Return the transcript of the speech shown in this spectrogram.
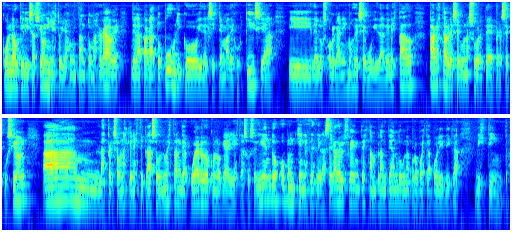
con la utilización, y esto ya es un tanto más grave, del aparato público y del sistema de justicia y de los organismos de seguridad del Estado para establecer una suerte de persecución a mm, las personas que en este caso no están de acuerdo con lo que ahí está sucediendo o con quienes desde la acera del frente están planteando una propuesta política distinta.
